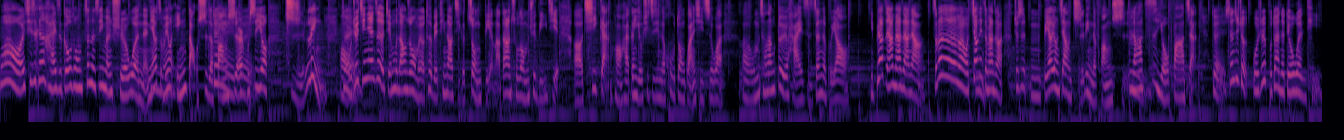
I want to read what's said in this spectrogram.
哇，哦其实跟孩子沟通真的是一门学问呢。你要怎么用引导式的方式，而不是用指令？哦，我觉得今天这个节目当中，我们有特别听到几个重点啦。当然，除了我们去理解呃七感哈，还跟游戏之间的互动关系之外，呃，我们常常对于孩子真的不要。你不要怎样，不要怎样讲，怎么怎么怎么，我教你怎么样怎么就是嗯，不要用这样的指令的方式，让他自由发展。嗯、对，甚至就我觉得不断的丢问题，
